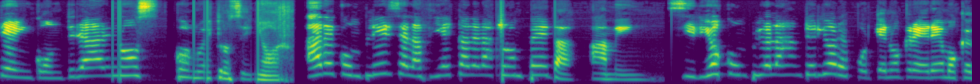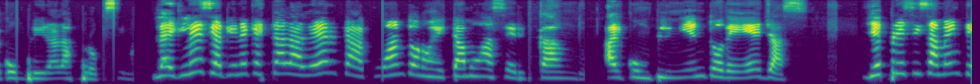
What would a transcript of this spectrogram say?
de encontrarnos con nuestro Señor. ¿Ha de cumplirse la fiesta de las trompetas? Amén. Si Dios cumplió las anteriores, ¿por qué no creeremos que cumplirá las próximas? La iglesia tiene que estar alerta a cuánto nos estamos acercando al cumplimiento de ellas. Y es precisamente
